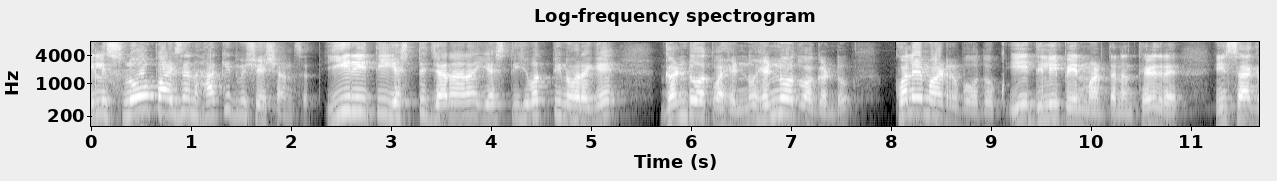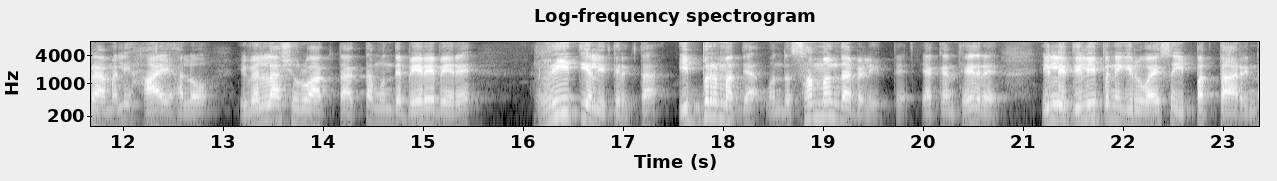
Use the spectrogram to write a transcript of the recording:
ಇಲ್ಲಿ ಸ್ಲೋ ಪಾಯ್ಸನ್ ಹಾಕಿದ್ ವಿಶೇಷ ಅನ್ಸುತ್ತೆ. ಈ ರೀತಿ ಎಷ್ಟು ಜನನ ಎಷ್ಟು ಇವತ್ತಿನವರೆಗೆ ಗಂಡು ಅಥವಾ ಹೆಣ್ಣು ಹೆಣ್ಣು ಅಥವಾ ಗಂಡು ಕೊಲೆ ಮಾಡಿರ್ಬೋದು. ಈ ದಿಲೀಪ್ ಏನ್ ಮಾಡ್ತಾನೆ ಅಂತ ಹೇಳಿದ್ರೆ ಇನ್ಸ್ಟಾಗ್ರಾಮ್ ಅಲ್ಲಿ ಹಾಯ್ ಹಲೋ ಇವೆಲ್ಲ ಶುರು ಆಗ್ತಾ ಆಗ್ತಾ ಮುಂದೆ ಬೇರೆ ಬೇರೆ ರೀತಿಯಲ್ಲಿ ತಿರುಗ್ತಾ ಇಬ್ಬರ ಮಧ್ಯ ಒಂದು ಸಂಬಂಧ ಬೆಳೆಯುತ್ತೆ. ಯಾಕಂತ ಹೇಳಿದ್ರೆ ಇಲ್ಲಿ ದಿಲೀಪನಿಗಿರುವ ವಯಸ್ಸು ಇಪ್ಪತ್ತಾರಿಂದ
